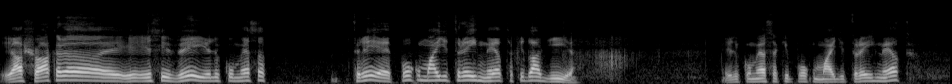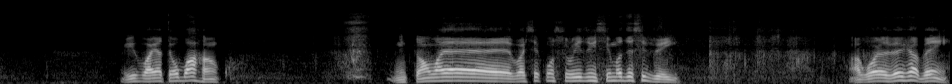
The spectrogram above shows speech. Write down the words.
E a chácara, esse veio, ele começa 3, é pouco mais de 3 metros aqui da guia. Ele começa aqui pouco mais de 3 metros e vai até o barranco. Então é, vai ser construído em cima desse veio. Agora veja bem,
